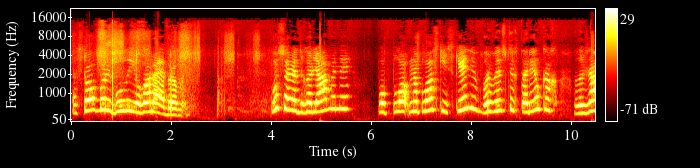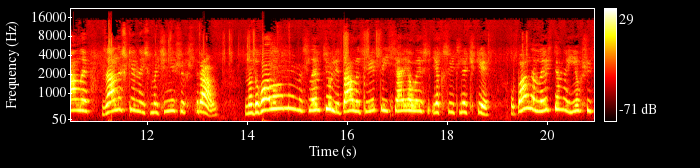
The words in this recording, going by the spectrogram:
а стовбури були його ребрами. Посеред галявини на плоскій скелі в барвистих тарілках лежали залишки найсмачніших страв. Над головами мисливців літали квіти і сяяли, як світлячки. Упали листя, наївшись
